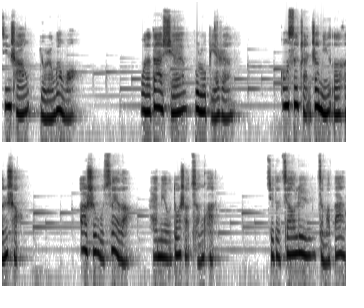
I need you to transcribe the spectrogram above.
经常有人问我：“我的大学不如别人，公司转正名额很少，二十五岁了还没有多少存款，觉得焦虑怎么办？”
